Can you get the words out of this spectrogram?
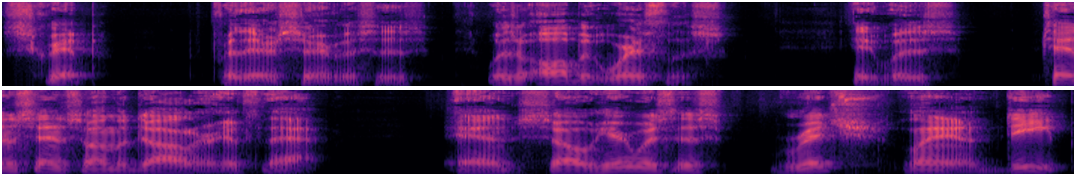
scrip for their services, was all but worthless. It was 10 cents on the dollar, if that. And so here was this rich land, deep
